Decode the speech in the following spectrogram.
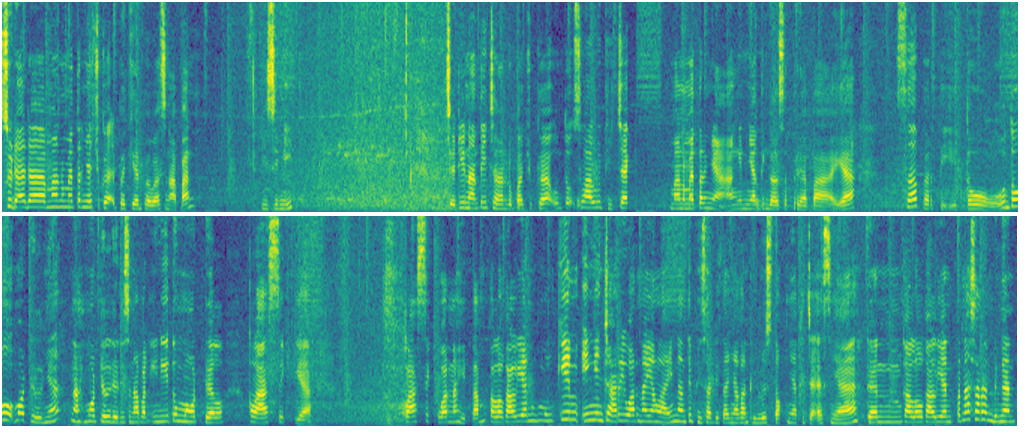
Sudah ada manometernya juga bagian bawah senapan di sini. Jadi nanti jangan lupa juga untuk selalu dicek manometernya anginnya tinggal seberapa ya. Seperti itu. Untuk modelnya nah model dari senapan ini itu model klasik ya. Klasik warna hitam. Kalau kalian mungkin ingin cari warna yang lain nanti bisa ditanyakan dulu stoknya ke CS nya dan kalau kalian penasaran dengan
